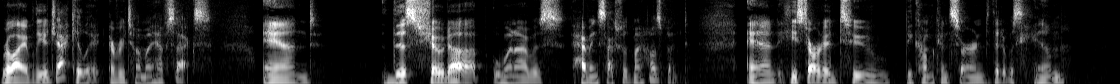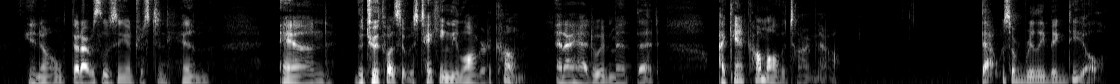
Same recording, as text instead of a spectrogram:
reliably ejaculate every time I have sex. And this showed up when I was having sex with my husband. And he started to become concerned that it was him, you know, that I was losing interest in him. And the truth was, it was taking me longer to come. And I had to admit that I can't come all the time now. That was a really big deal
